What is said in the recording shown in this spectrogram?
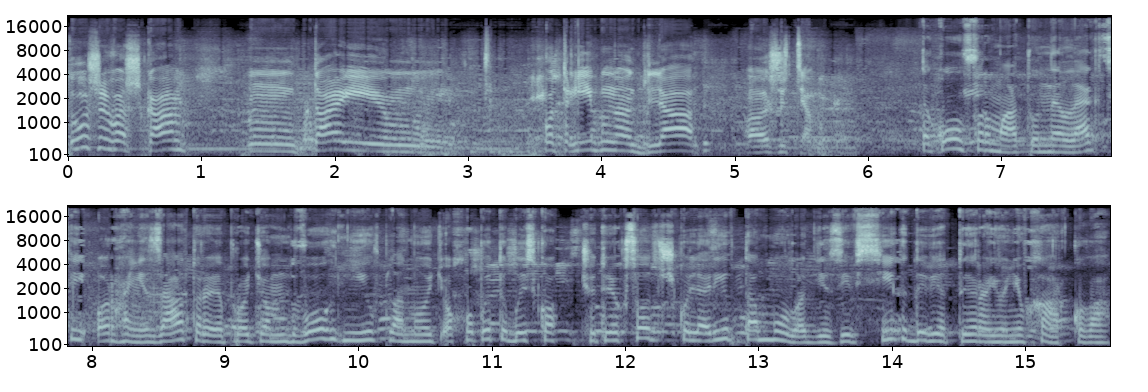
дуже важка та й потрібна для життя. Такого формату не лекцій організатори протягом двох днів планують охопити близько 400 школярів та молоді зі всіх дев'яти районів Харкова.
